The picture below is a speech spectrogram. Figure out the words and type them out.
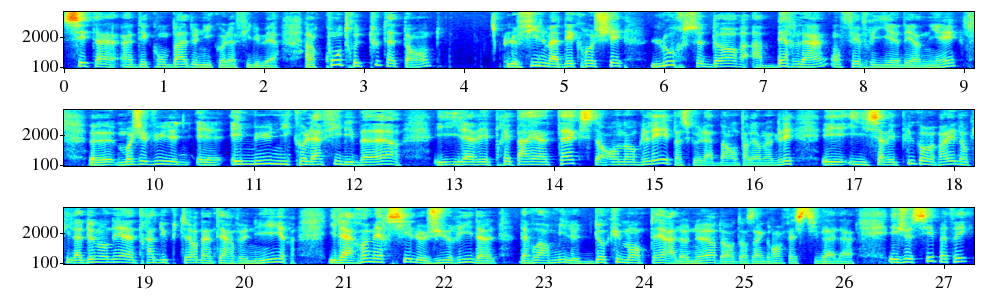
C'est un, un des combats de Nicolas Philibert. Alors, contre toute attente, le film a décroché l'Ours d'or à Berlin en février dernier. Euh, moi, j'ai vu euh, ému Nicolas Philibert. Il avait préparé un texte en anglais parce que là-bas on parlait en anglais et il savait plus comment parler. Donc, il a demandé à un traducteur d'intervenir. Il a remercié le jury d'avoir mis le documentaire à l'honneur dans, un grand festival. Hein. Et je sais, Patrick,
